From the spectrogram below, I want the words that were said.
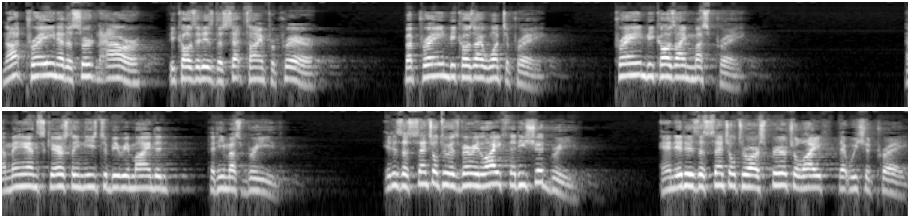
Not praying at a certain hour because it is the set time for prayer, but praying because I want to pray, praying because I must pray. A man scarcely needs to be reminded that he must breathe. It is essential to his very life that he should breathe. And it is essential to our spiritual life that we should pray.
